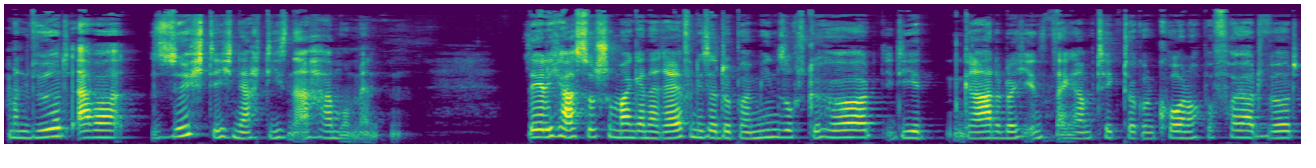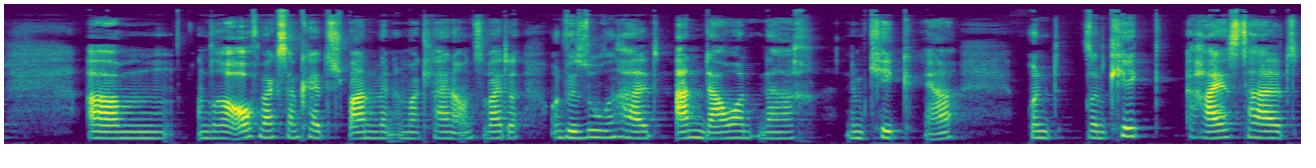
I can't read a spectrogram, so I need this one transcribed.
man wird aber süchtig nach diesen Aha-Momenten. Sicherlich hast du schon mal generell von dieser Dopaminsucht gehört, die gerade durch Instagram, TikTok und Co. noch befeuert wird. Ähm, unsere Aufmerksamkeitsspannen werden immer kleiner und so weiter. Und wir suchen halt andauernd nach einem Kick, ja. Und so ein Kick heißt halt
